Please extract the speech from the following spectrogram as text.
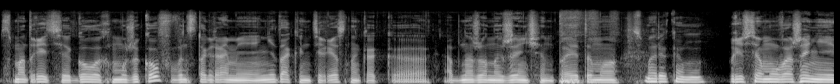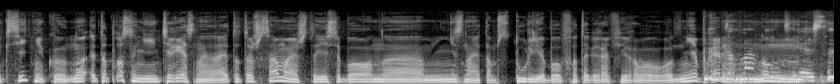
смотреть голых мужиков в Инстаграме не так интересно, как э, обнаженных женщин. Поэтому Смотря кому. При всем уважении к Ситнику, но это просто неинтересно. Это то же самое, что если бы он, э, не знаю, там стулья бы фотографировал. Вот мне реально, Это вам ну, не интересно.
